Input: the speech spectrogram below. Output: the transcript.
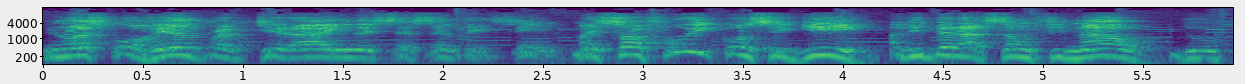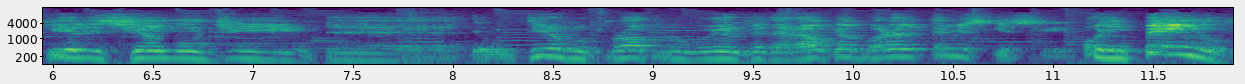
nós correndo para tirar ainda os 65, mas só fui conseguir a liberação final do que eles chamam de é, um termo próprio do governo federal, que agora eu até me esqueci. O empenho,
